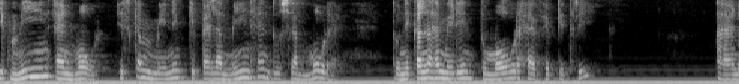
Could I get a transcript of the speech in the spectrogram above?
इफ़ मीन एंड मोड इसका मीनिंग कि पहला मीन है, दूसरा मोड है। तो निकलना है मीडियन तो मोड है 53 एंड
